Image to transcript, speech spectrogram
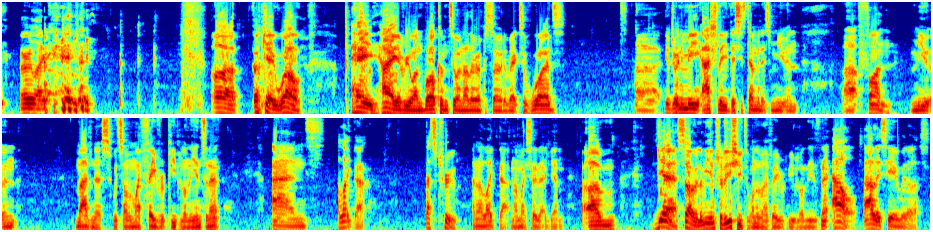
or like, Uh, okay, well, hey, hi everyone. Welcome to another episode of X of Words. Uh, you're joining me, Ashley. This is 10 Minutes Mutant. Uh, fun, mutant madness with some of my favorite people on the internet. And I like that. That's true. And I like that. And I might say that again. Um, yeah, so let me introduce you to one of my favorite people on the internet. Al. Al is here with us.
